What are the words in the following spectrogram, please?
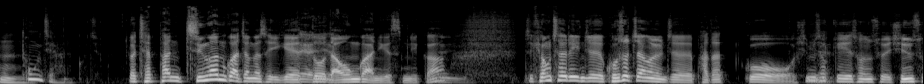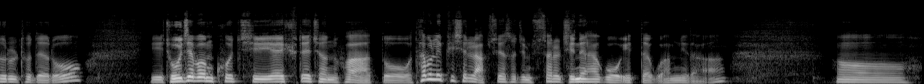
음. 통제하는 거죠. 그러니까 재판 증언 과정에서 이게 네, 또 네. 나온 거 아니겠습니까? 이제 경찰이 이제 고소장을 이제 받았고 심석희 선수의 진술을 토대로 이 조재범 코치의 휴대전화 또 태블릿 PC를 압수해서 지금 수사를 진행하고 있다고 합니다. 어,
